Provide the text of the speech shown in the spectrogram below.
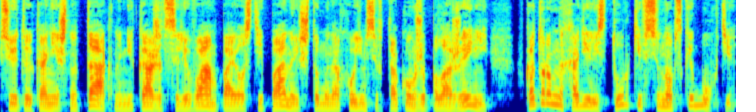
Все это, конечно, так, но не кажется ли вам, Павел Степанович, что мы находимся в таком же положении, в котором находились турки в Синопской бухте?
